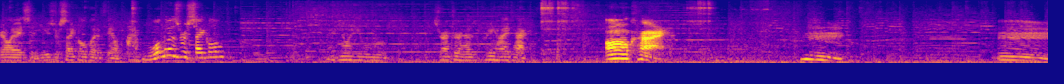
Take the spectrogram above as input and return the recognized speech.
Earlier I said use recycle, but it failed. What was recycle? I have no idea what move. This raptor has a pretty high attack. Okay. Hmm. Hmm.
